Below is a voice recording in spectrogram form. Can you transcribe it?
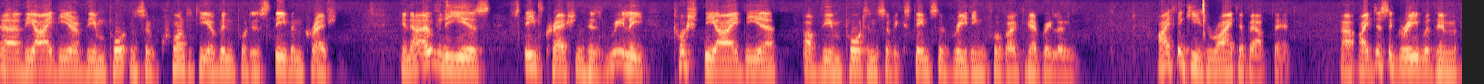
uh, the idea of the importance of quantity of input is Stephen Krashen. And over the years, Steve Krashen has really pushed the idea of the importance of extensive reading for vocabulary learning. I think he's right about that. Uh, I disagree with him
